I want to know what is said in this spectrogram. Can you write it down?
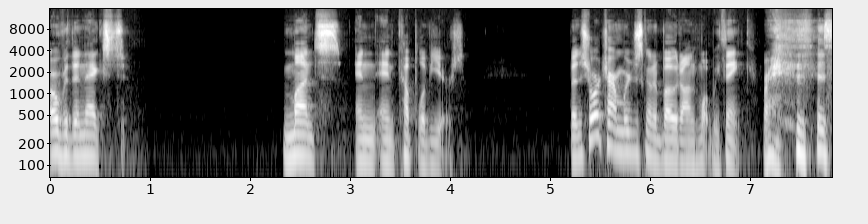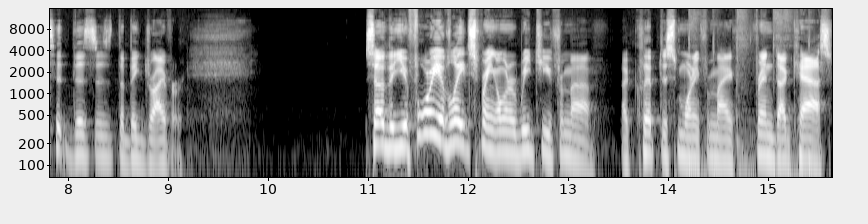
over the next months and, and couple of years. But in the short term, we're just going to vote on what we think, right? this, this is the big driver. So, the euphoria of late spring, I want to read to you from a, a clip this morning from my friend Doug Kass.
